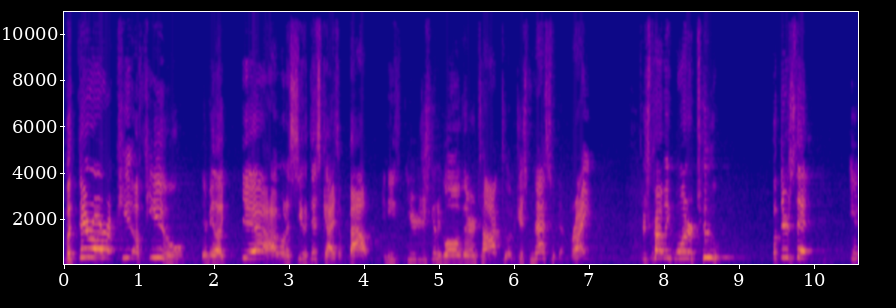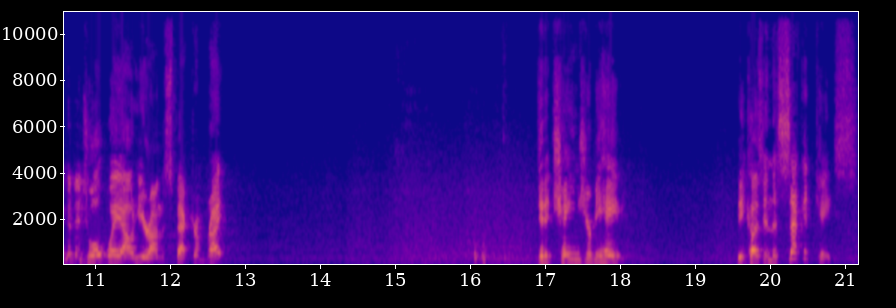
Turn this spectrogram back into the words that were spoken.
But there are a few, they'd be like, yeah, I want to see what this guy's about. And he's, you're just going to go over there and talk to him, just mess with him, right? There's probably one or two. But there's that individual way out here on the spectrum, right? Did it change your behavior? Because in the second case,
